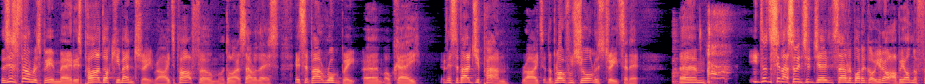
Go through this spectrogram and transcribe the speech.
there's this film that's being made. It's part documentary, right? It's part film. I don't like the sound of this. It's about rugby, um, okay, and it's about Japan, right? And the bloke from Shortland Street's in it. Um, it doesn't seem like something J- J- Simon Bonner go. You know, I'll be on the f-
